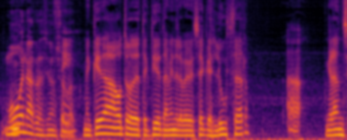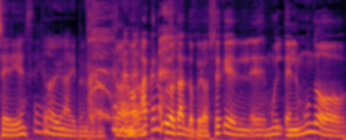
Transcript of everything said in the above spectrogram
Muy buena creación Sí. Sherlock. Me queda otro detective también de la BBC que es Luther, Ah, gran serie, Sí. que no lo vio nadie, pero no importa. Yo la No, nombro. acá no pego tanto, pero sé que en, es muy, en el mundo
